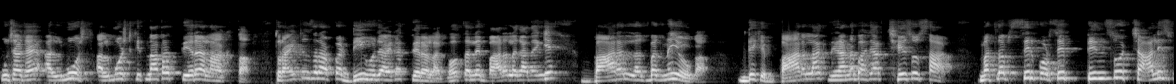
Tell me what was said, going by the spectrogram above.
पूछा जाए ऑलमोस्ट ऑलमोस्ट कितना था? तेरह लाख था। तो राइट आंसर आपका डी हो जाएगा तेरह लाख। बहुत सारे बारह लगा देंगे। बारह लगभग नहीं होगा। देखिए, बारह लाख निन्यानबे हज़ार छह सौ साठ मतलब सिर्फ़ और सिर्फ़ तीन सौ चालीस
